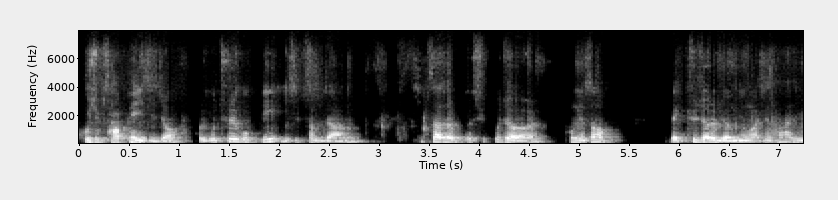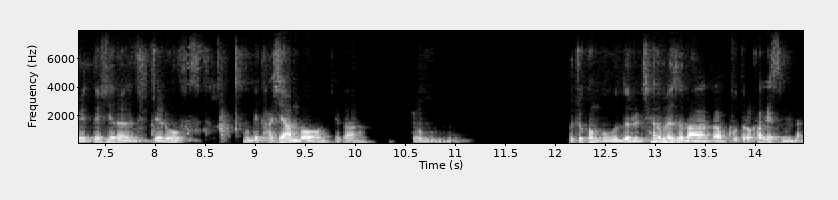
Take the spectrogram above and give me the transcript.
94페이지죠. 그리고 출애굽기 23장 14절부터 19절 통해서 맥주절을 명령하신 하나님의 뜻이라는 주제로 함께 다시 한번 제가 좀 부족한 부분들을 채우면서 나아가 보도록 하겠습니다.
